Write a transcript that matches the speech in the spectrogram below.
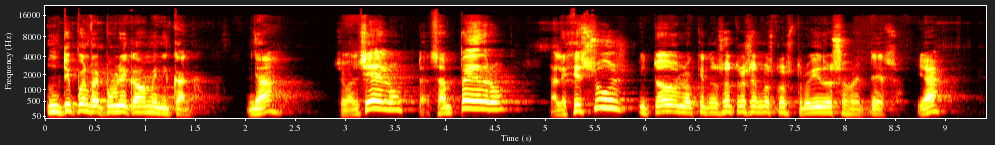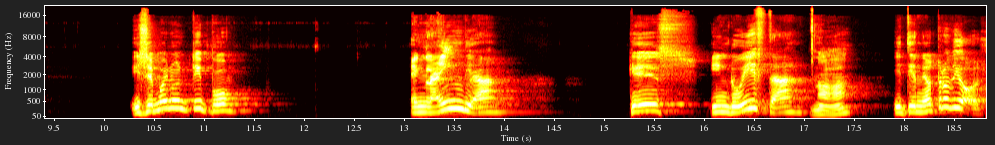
un tipo en República Dominicana, ¿ya? Se va al cielo, está San Pedro, sale Jesús y todo lo que nosotros hemos construido sobre eso, ¿ya? Y se muere un tipo en la India que es hinduista Ajá. y tiene otro Dios.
